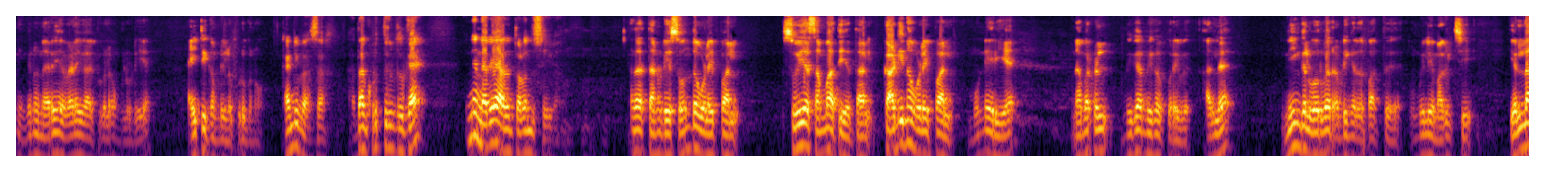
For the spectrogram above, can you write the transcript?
நீங்கள் இன்னும் நிறைய வேலை வாய்ப்புகளை உங்களுடைய ஐடி கம்பெனியில் கொடுக்கணும். கண்டிப்பாக சார் அதான் கொடுத்துக்கிட்டு இருக்கேன் இன்னும் நிறைய அதை தொடர்ந்து செய்வேன். அதான் தன்னுடைய சொந்த உழைப்பால் சுய சம்பாத்தியத்தால் கடின உழைப்பால் முன்னேறிய நபர்கள் மிக மிக குறைவு. அதில் நீங்கள் ஒருவர் அப்படிங்கிறத பார்த்து உண்மையிலேயே மகிழ்ச்சி. எல்லா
